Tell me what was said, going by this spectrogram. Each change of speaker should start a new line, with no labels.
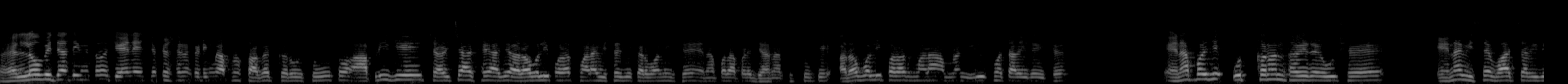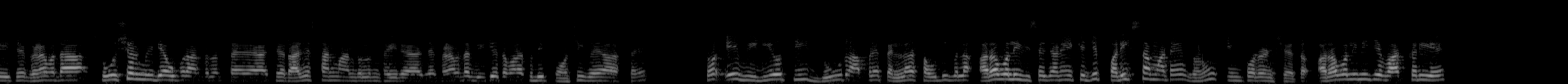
Hello વિદ્યાર્થી મિત્રો Jain education એકેડમીમાં આપનું સ્વાગત કરું છું. તો આપણી જે ચર્ચા છે, આજે અરવલ્લી પર્વતમાળા વિશે જે કરવાની છે, એના પર આપણે ધ્યાન આપીશું કે અરવલ્લી પર્વતમાળા હમણાં ન્યૂઝમાં ચાલી રહી છે. એના પર જે ઉત્ખનન થઈ રહ્યું છે, એના વિશે વાત ચાલી રહી છે. ઘણા બધા સોશિયલ મીડિયા ઉપર આંદોલન થઈ રહ્યા છે, રાજસ્થાનમાં આંદોલન થઈ રહ્યા છે. ઘણા બધા વીડિયો તમારા સુધી પહોંચી ગયા હશે. તો એ વિડીયોથી દૂર આપણે પહેલા સૌથી પહેલા અરવલ્લી વિશે જાણીએ કે જે પરીક્ષા માટે ઘણું ઇમ્પોર્ટન્ટ છે. તો અરવલ્લીની જે વાત કરીએ,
